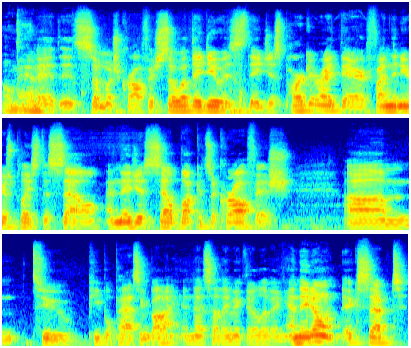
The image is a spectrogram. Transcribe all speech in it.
Oh man. It, it's so much crawfish. So what they do is they just park it right there, find the nearest place to sell, and they just sell buckets of crawfish um, to people passing by, and that's how they make their living. And they don't accept.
